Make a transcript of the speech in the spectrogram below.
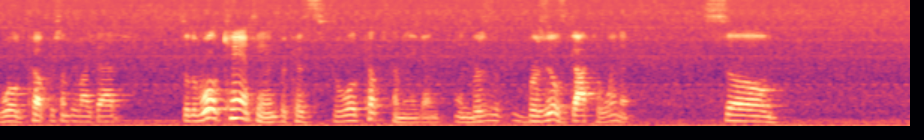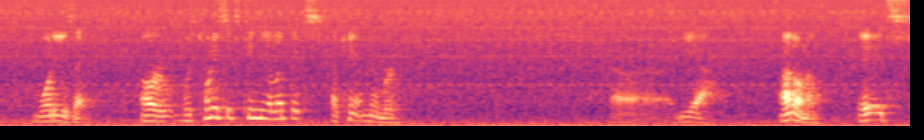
World Cup or something like that. So the world can't end because the World Cup's coming again, and Brazil, Brazil's got to win it. So what do you say? Or was 2016 the Olympics? I can't remember. Uh, yeah, I don't know. It's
